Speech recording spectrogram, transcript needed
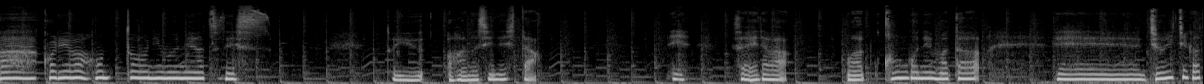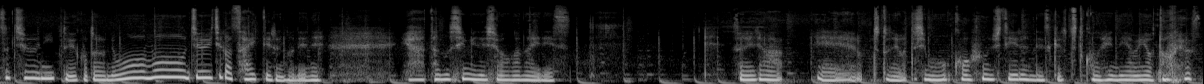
ああこれは本当に胸熱です。というお話でした。ね、それでは、まあ、今後ねまた、えー、11月中にということなのでもうもう11月入ってるのでねいや楽しみでしょうがないです。それでは、えー、ちょっとね私も興奮しているんですけどちょっとこの辺でやめようと思います。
